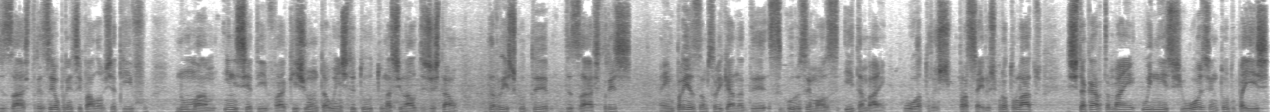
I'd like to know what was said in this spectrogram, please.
desastres é o principal objetivo numa iniciativa que junta o Instituto Nacional de Gestão de Risco de Desastres, a empresa moçambicana de seguros EMOS e também outros parceiros. Por outro lado, Destacar também o início hoje em todo o país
